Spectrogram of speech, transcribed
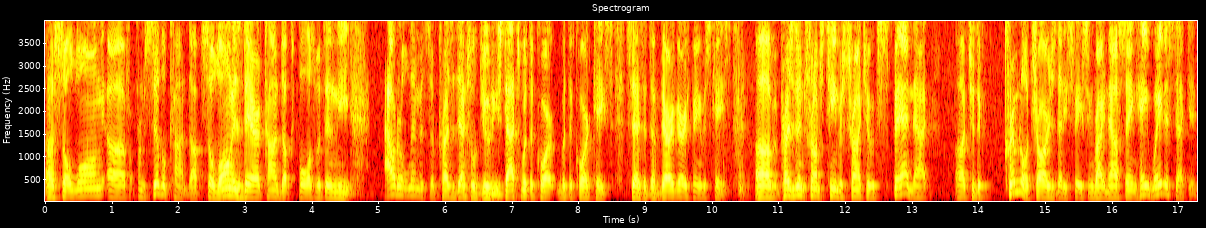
uh, so long uh, from civil conduct, so long as their conduct falls within the outer limits of presidential duties. That's what the court what the court case says. It's a very very famous case. Uh, President Trump's team is trying to expand that uh, to the criminal charges that he's facing right now, saying, "Hey, wait a second.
